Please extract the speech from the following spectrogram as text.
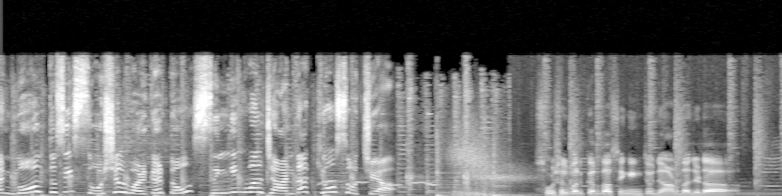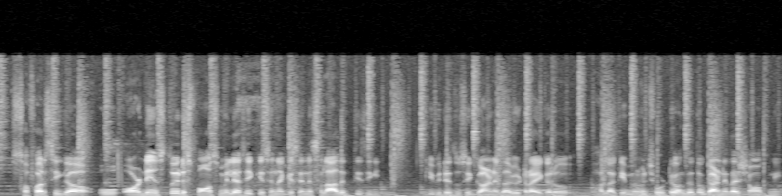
ਅਨਮੋਲ ਤੁਸੀਂ ਸੋਸ਼ਲ ਵਰਕਰ ਤੋਂ ਸਿੰਗਿੰਗ ਵੱਲ ਜਾਣ ਦਾ ਕਿਉਂ ਸੋਚਿਆ? ਸੋਸ਼ਲ ਵਰਕਰ ਦਾ ਸਿੰਗਿੰਗ ਚੋਂ ਜਾਣ ਦਾ ਜਿਹੜਾ ਸਫ਼ਰ ਸੀਗਾ ਉਹ ਆਡੀਅנס ਤੋਂ ਹੀ ਰਿਸਪੌਂਸ ਮਿਲਿਆ ਸੀ ਕਿਸੇ ਨਾ ਕਿਸੇ ਨੇ ਸਲਾਹ ਦਿੱਤੀ ਸੀਗੀ। ਕਿ ਵੀਰੇ ਤੁਸੀਂ ਗਾਣੇ ਦਾ ਵੀ ਟਰਾਈ ਕਰੋ। ਹਾਲਾਂਕਿ ਮੈਨੂੰ ਛੋਟੇ ਹੁੰਦੇ ਤੋਂ ਗਾਣੇ ਦਾ ਸ਼ੌਂਕ ਨਹੀਂ,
